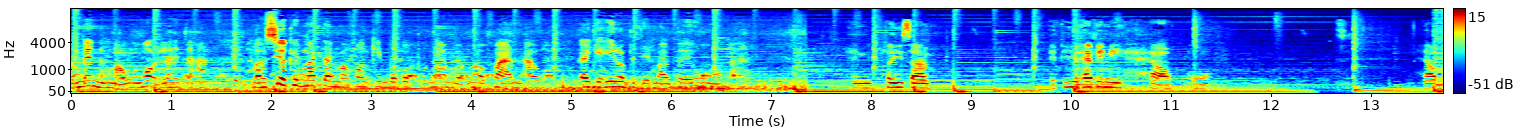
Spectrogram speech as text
Ka mena mau ngoi lai ta. Mau sio ke mata mau whanki moko puna mau mau whanau. Kai ke iro pete mau toi unga ka. And please, um, if you have any help or help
